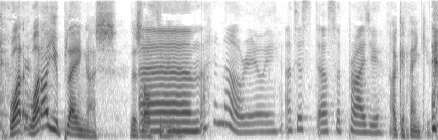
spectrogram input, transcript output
What what are you playing us this afternoon? Um, I don't know, really. I'll just I'll surprise you. Okay, thank you.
